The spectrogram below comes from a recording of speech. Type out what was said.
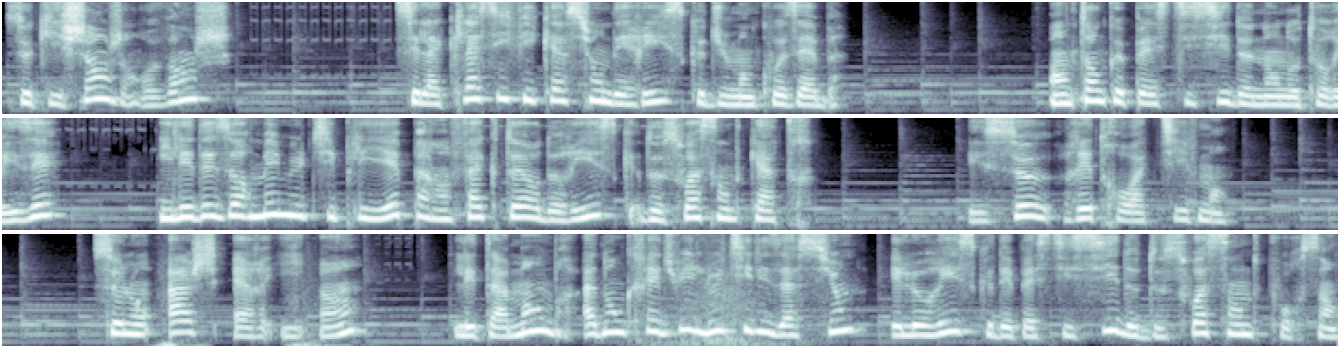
Ce qui change en revanche, c'est la classification des risques du mancozeb. En tant que pesticide non autorisé, il est désormais multiplié par un facteur de risque de 64, et ce rétroactivement. Selon HRI1, l'État membre a donc réduit l'utilisation et le risque des pesticides de 60%.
